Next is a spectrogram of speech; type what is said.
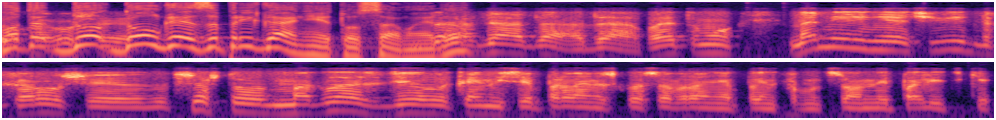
вот хорошее. это долгое запрягание то самое, да? Да, да, да, да. Поэтому намерение очевидно хорошее. Все, что могла, сделала комиссия парламентского собрания по информационной политике.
